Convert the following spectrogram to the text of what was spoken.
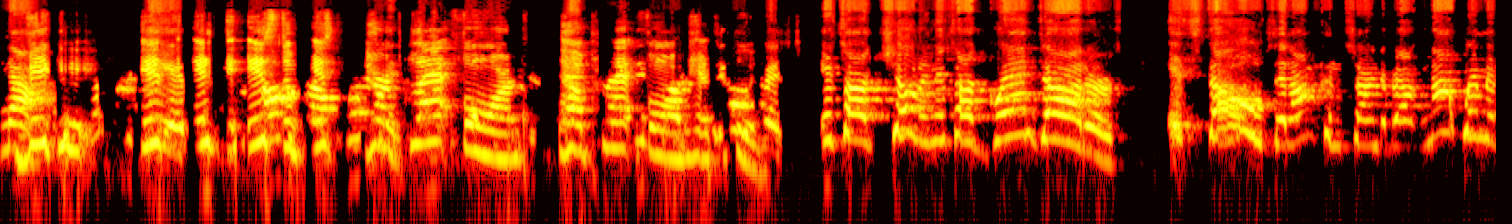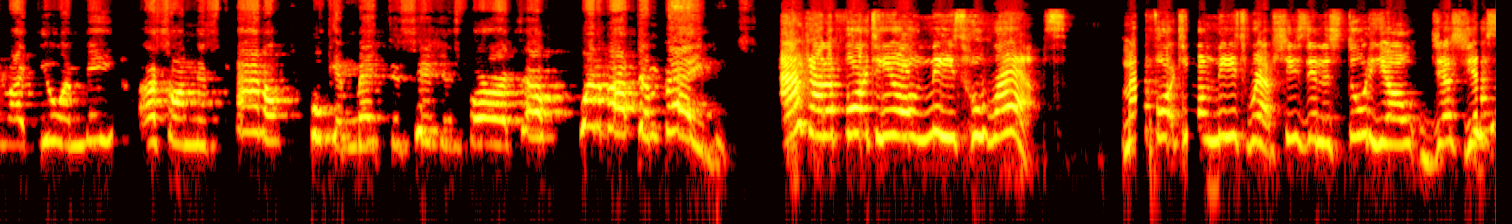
Now, Vicky, it's, it's, it's, the, it's her platform. Her platform has pushed. It's our children. It's our granddaughters. It's those that I'm concerned about, not women like you and me, us on this panel, who can make decisions for ourselves. What about them babies? I got a 14 year old niece who raps. My 14 year old niece raps. She's in the studio just yesterday.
